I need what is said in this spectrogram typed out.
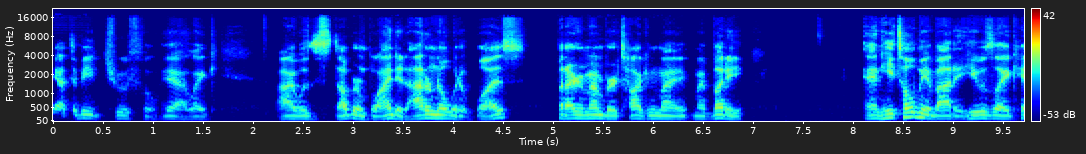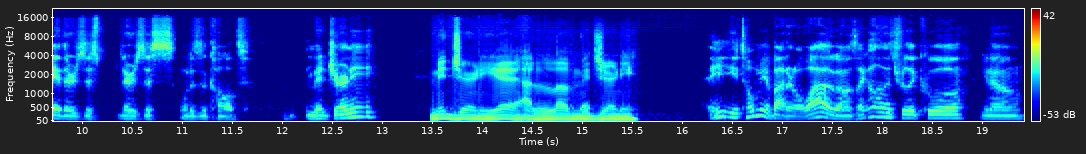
yeah, to be truthful. Yeah, like I was stubborn, blinded. I don't know what it was, but I remember talking to my my buddy and he told me about it. He was like, "Hey, there's this, there's this, what is it called? Midjourney." Midjourney, yeah, I love Midjourney. He, he told me about it a while ago. I was like, "Oh, that's really cool," you know.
